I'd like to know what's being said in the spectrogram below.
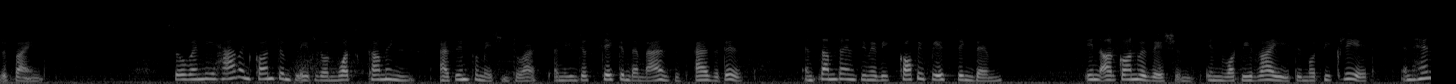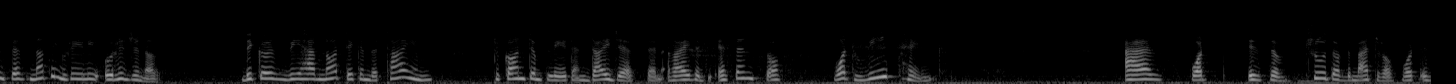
refined. So when we haven't contemplated on what's coming as information to us and we've just taken them as it, as it is. And sometimes we may be copy pasting them in our conversations in what we write in what we create. And hence there's nothing really original because we have not taken the time to contemplate and digest and arrive at the essence of what we think as what is the truth of the matter of what is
